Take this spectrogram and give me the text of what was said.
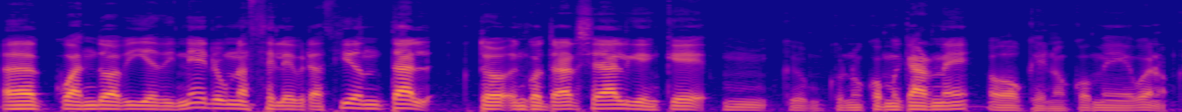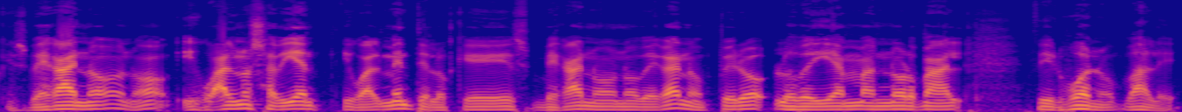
eh, cuando había dinero, una celebración tal, encontrarse a alguien mm, que, no come carne o que no come, bueno, que es vegano, ¿no? Igual no sabían igualmente lo que es vegano o no vegano, pero lo veían más normal decir, bueno, vale,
